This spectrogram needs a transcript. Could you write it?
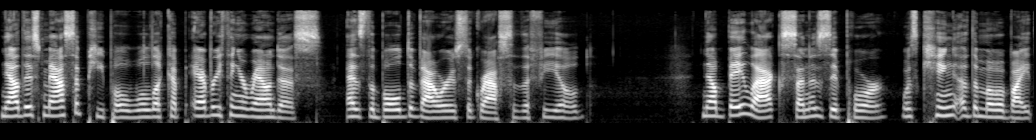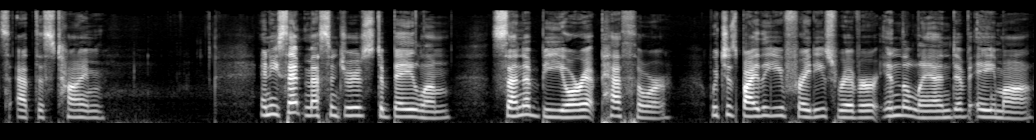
Now this mass of people will look up everything around us, as the bull devours the grass of the field. Now Balak, son of Zippor, was king of the Moabites at this time. And he sent messengers to Balaam, son of Beor at Pethor, which is by the Euphrates River in the land of Ammah,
